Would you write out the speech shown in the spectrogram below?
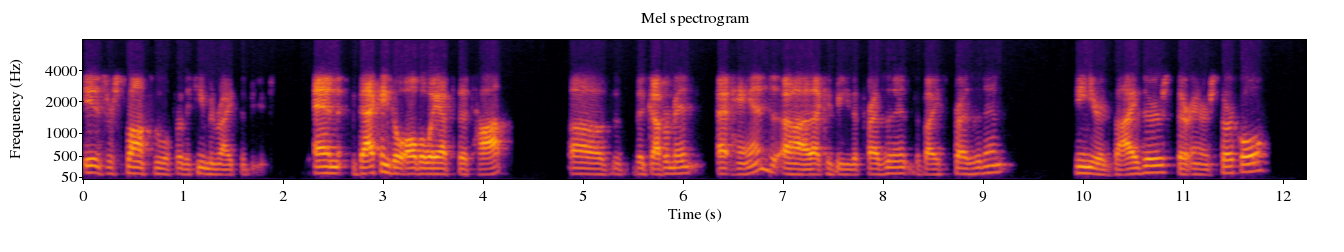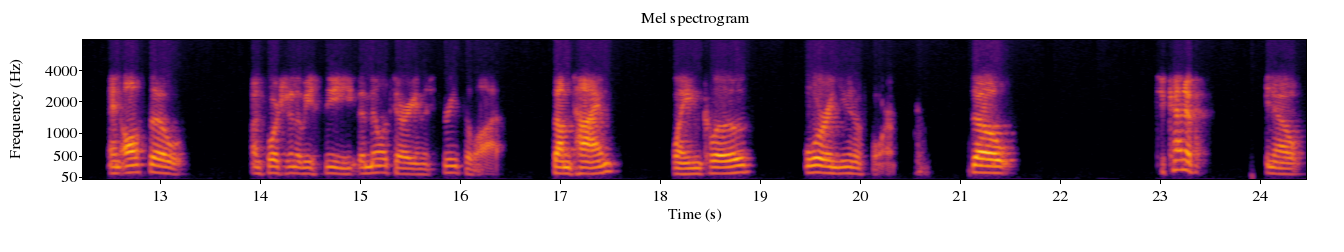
is responsible for the human rights abuse. And that can go all the way up to the top of the government at hand. Uh, that could be the president, the vice president, senior advisors, their inner circle. And also, unfortunately, we see the military in the streets a lot, sometimes plain clothes or in uniform. So to kind of, you know,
